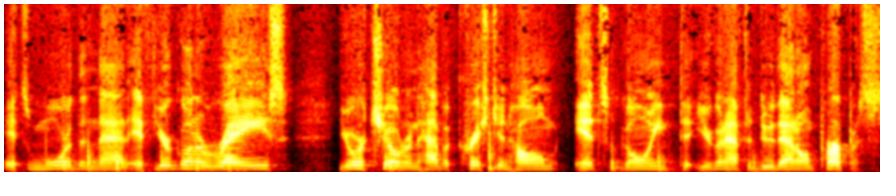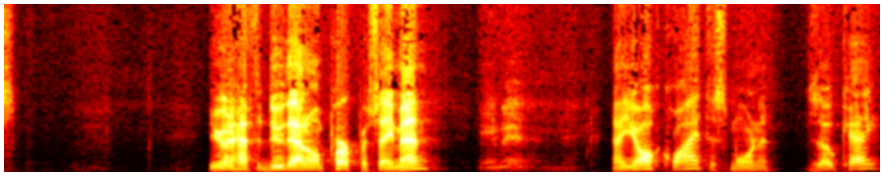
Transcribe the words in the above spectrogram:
it's more than that. If you're going to raise your children have a Christian home, it's going to, you're going to have to do that on purpose. You're going to have to do that on purpose. Amen? Amen. Now, you all quiet this morning. Is okay?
